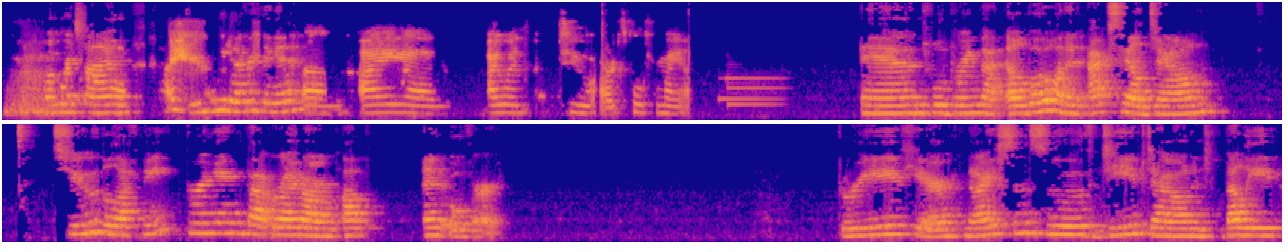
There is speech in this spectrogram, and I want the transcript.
One more time. I Breathe everything in. Um, I um, I went to art school for my. And we'll bring that elbow on an exhale down to the left knee, bringing that right arm up and over. Breathe here, nice and smooth, deep down into belly,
